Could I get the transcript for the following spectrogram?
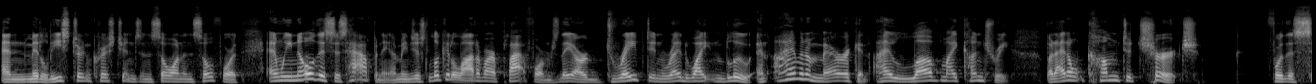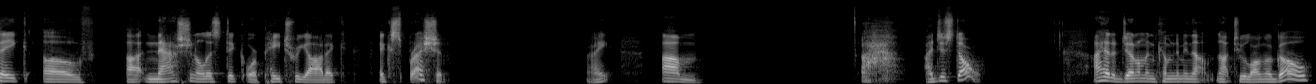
and Middle Eastern Christians and so on and so forth. And we know this is happening. I mean, just look at a lot of our platforms. They are draped in red, white, and blue. And I'm an American. I love my country, but I don't come to church for the sake of uh, nationalistic or patriotic expression. Right? Um, I just don't. I had a gentleman come to me not, not too long ago,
